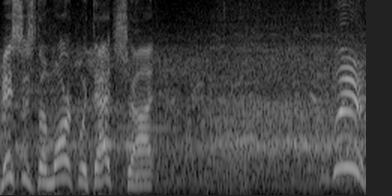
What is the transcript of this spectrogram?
Misses the mark with that shot. Clear.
